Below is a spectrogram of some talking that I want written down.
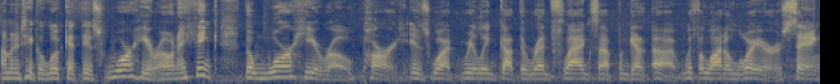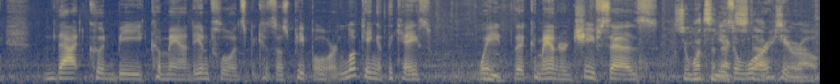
I'm going to take a look at this war hero. And I think the war hero part is what really got the red flags up against, uh, with a lot of lawyers saying that could be command influence because those people who are looking at the case, wait, hmm. the commander in chief says So what's the he's next a war steps here? hero.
